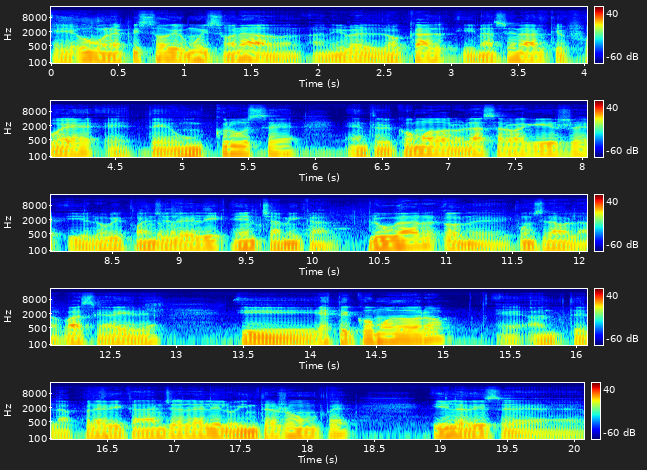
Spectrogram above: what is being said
eh, hubo un episodio muy sonado a nivel local y nacional que fue este, un cruce entre el comodoro Lázaro Aguirre y el obispo Angelelli en Chamical, lugar donde funcionaba la base aérea. Y este comodoro, eh, ante la prédica de Angelelli, lo interrumpe y le dice,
